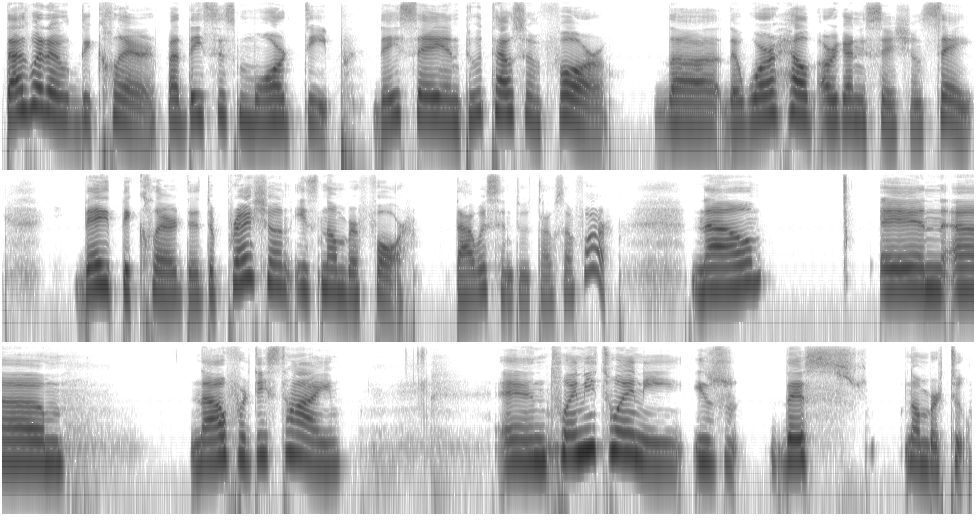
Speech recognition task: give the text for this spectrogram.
that's what I declare, but this is more deep. They say in 2004, the the World Health Organization say they declared that depression is number four. That was in 2004. Now, and um, now for this time, in 2020 is this number two.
